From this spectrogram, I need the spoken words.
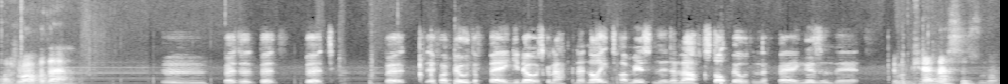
I'd rather that. Hmm. But but but but if I build a thing, you know it's gonna happen at night time, isn't it? Then I have to stop building the thing, isn't it? Couldn't care less, isn't it?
